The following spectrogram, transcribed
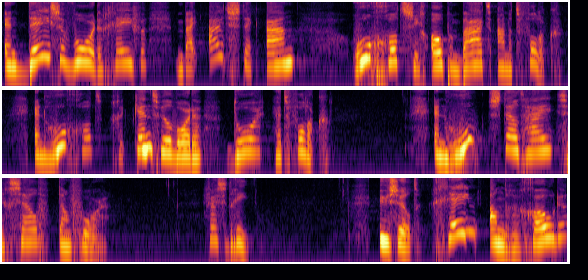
En deze woorden geven bij uitstek aan hoe God zich openbaart aan het volk. En hoe God gekend wil worden door het volk. En hoe stelt hij zichzelf dan voor? Vers 3. U zult geen andere goden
